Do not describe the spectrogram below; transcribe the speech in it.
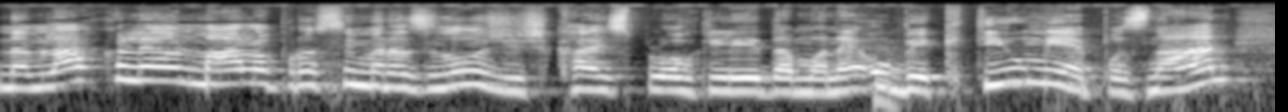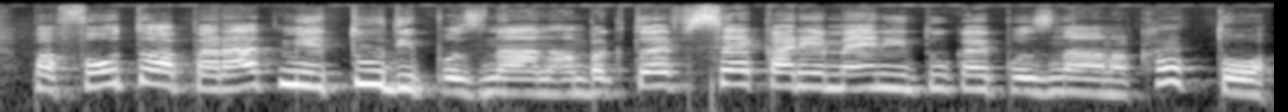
Nam lahko le malo, prosim, razložiš, kaj sploh gledamo. Ne? Objektiv mi je poznan, pa fotoaparat mi je tudi poznan, ampak to je vse, kar je meni tukaj poznano. Kaj je to?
